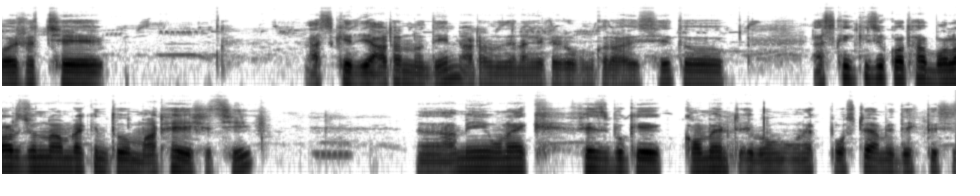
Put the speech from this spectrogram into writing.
বয়স হচ্ছে আজকে দিয়ে আটান্ন দিন আটান্ন দিন আগে এটা রোপণ করা হয়েছে। তো আজকে কিছু কথা বলার জন্য আমরা কিন্তু মাঠে এসেছি। আমি অনেক ফেসবুকে কমেন্ট এবং অনেক পোস্টে আমি দেখতেছি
